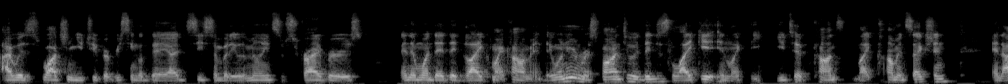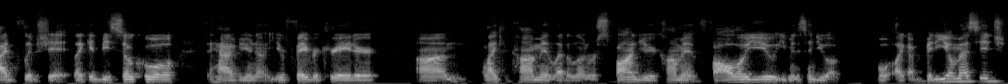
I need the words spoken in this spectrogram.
I was watching YouTube every single day. I'd see somebody with a million subscribers, and then one day they'd like my comment. They wouldn't even respond to it. They just like it in like the YouTube con like comment section, and I'd flip shit. Like it'd be so cool to have you know your favorite creator um, like a comment, let alone respond to your comment, follow you, even send you a like a video message,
